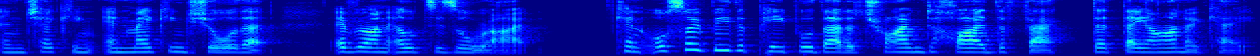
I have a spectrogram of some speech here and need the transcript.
and checking and making sure that everyone else is all right can also be the people that are trying to hide the fact that they aren't okay.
